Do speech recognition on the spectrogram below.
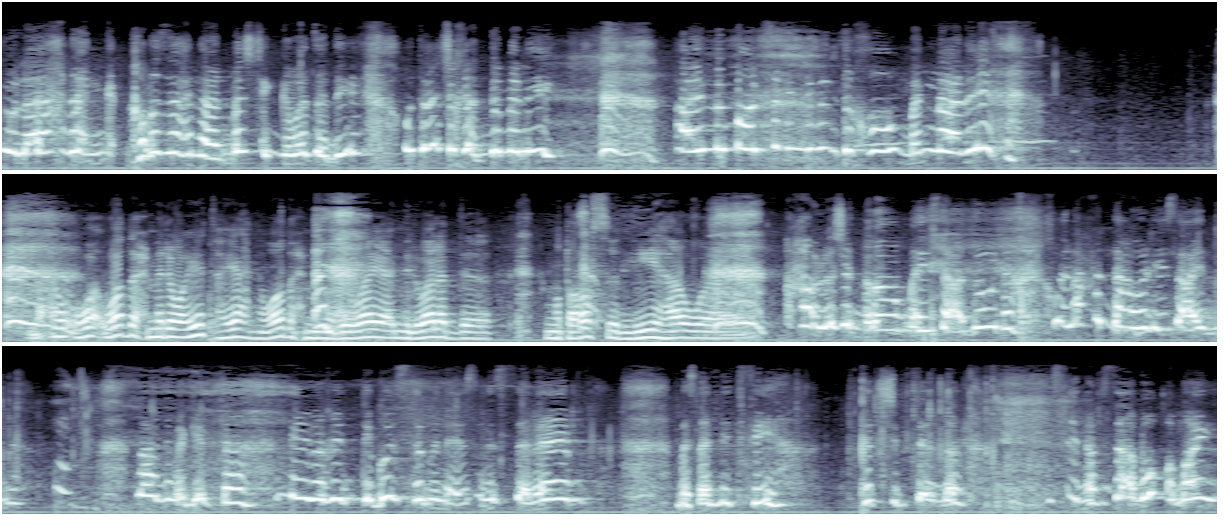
يقول لها إحنا. خلاص إحنا هنمشي الجوازة دي وتعيش خدامه ليه؟ عين لما عارفين إن بنت أخوهم مجنى عليه لا، و- واضح من روايتها يعني واضح من الرواية إن الولد مترصد ليها و ما حاولوش إن هم يساعدونا ولا حد حاول يساعدنا بعد ما جبتها جايبة بنت جثة من اسم السلام بسند فيها كانتش بتقدر تسقي نفسها بق مية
